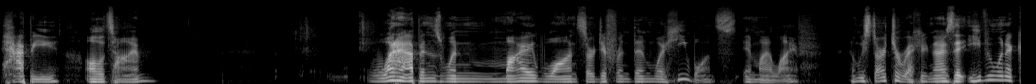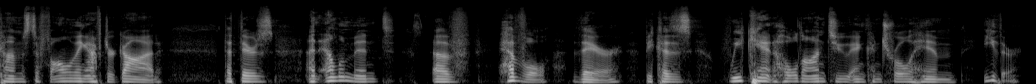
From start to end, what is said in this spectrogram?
happy all the time. What happens when my wants are different than what he wants in my life? And we start to recognize that even when it comes to following after God, that there's an element of hevel there because we can't hold on to and control him either.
